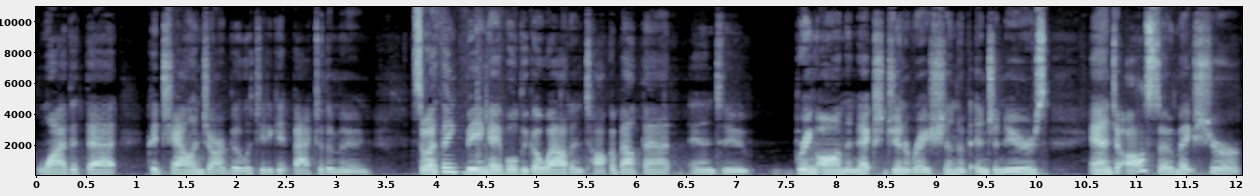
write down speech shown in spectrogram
why that that could challenge our ability to get back to the moon. So I think being able to go out and talk about that and to bring on the next generation of engineers and to also make sure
